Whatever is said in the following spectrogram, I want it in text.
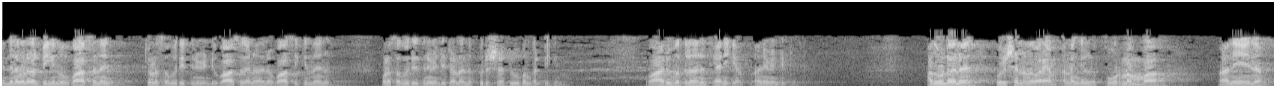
എന്തിനങ്ങനെ കൽപ്പിക്കുന്നു? ഉപാസനയ്ക്കുള്ള സൗകര്യത്തിന് വേണ്ടി. ഉപാസകന് അതിനെ ഉപാസിക്കുന്നതിന് ഉള്ള സൗകര്യത്തിന് വേണ്ടിയിട്ടാണ് അതിന് പുരുഷ രൂപം കൽപ്പിക്കുന്നത്. അപ്പോൾ ആ രൂപത്തിൽ അതിനെ ധ്യാനിക്കാം അതിന് വേണ്ടിയിട്ട്. അതുകൊണ്ട് തന്നെ പുരുഷൻ എന്ന് പറയാം അല്ലെങ്കിൽ പൂർണം വാ അനേന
